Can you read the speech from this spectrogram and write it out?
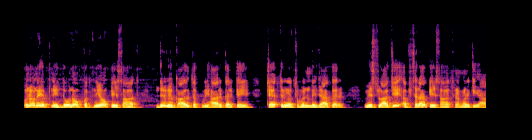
उन्होंने अपनी दोनों पत्नियों के साथ दीर्घ काल तक विहार करके चैत्र रथवन में जाकर विश्वाची अप्सरा के साथ भ्रमण किया।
